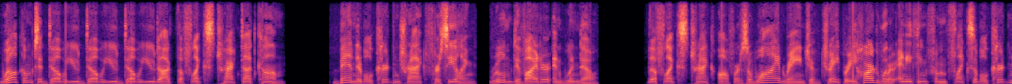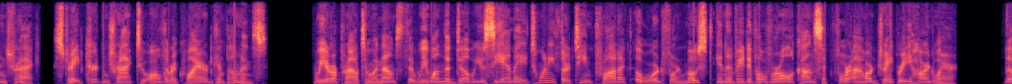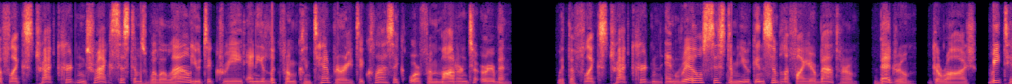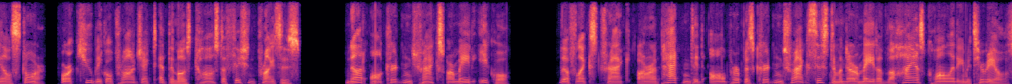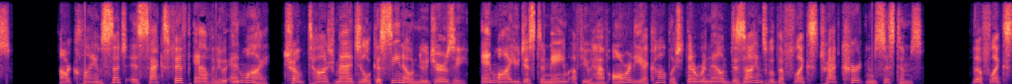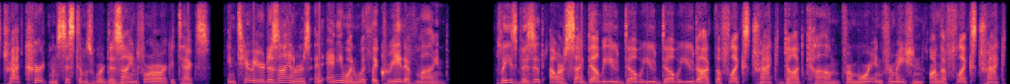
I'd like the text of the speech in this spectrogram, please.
Welcome to www.theflextrack.com. Bendable curtain track for ceiling, room divider and window. The FlexTrack offers a wide range of drapery hardware anything from flexible curtain track, straight curtain track to all the required components. We are proud to announce that we won the WCMA 2013 Product Award for Most Innovative Overall Concept for our drapery hardware. The FlexTrack curtain track systems will allow you to create any look from contemporary to classic or from modern to urban. With the FlexTrack curtain and rail system you can simplify your bathroom, bedroom, garage, retail store, or cubicle project at the most cost-efficient prices. Not all curtain tracks are made equal. The FlexTrack are a patented all-purpose curtain track system and are made of the highest quality materials. Our clients such as Saks Fifth Avenue NY, Trump Taj Mahal Casino New Jersey, NYU just to name a few have already accomplished their renowned designs with the FlexTrack curtain systems. The FlexTrack curtain systems were designed for architects, interior designers and anyone with a creative mind please visit our site www.theflextrack.com for more information on the FlexTrack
